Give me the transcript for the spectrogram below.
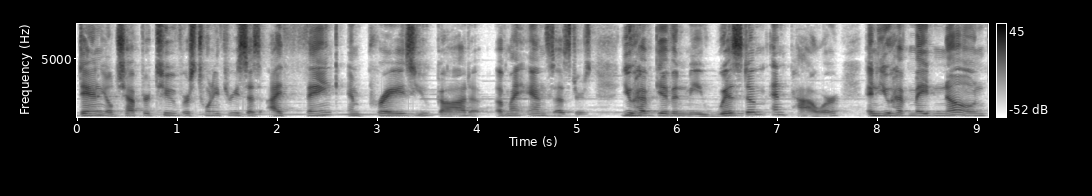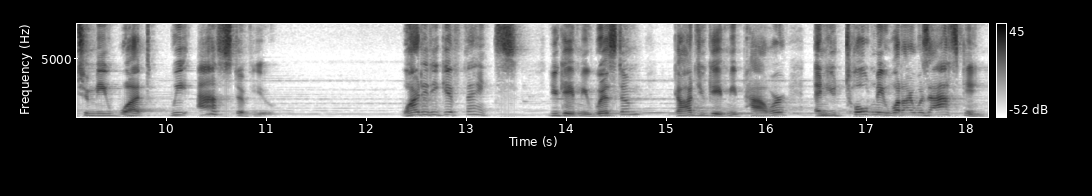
Daniel chapter 2, verse 23 says, I thank and praise you, God of my ancestors. You have given me wisdom and power, and you have made known to me what we asked of you. Why did he give thanks? You gave me wisdom, God, you gave me power, and you told me what I was asking.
